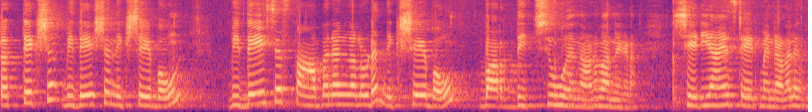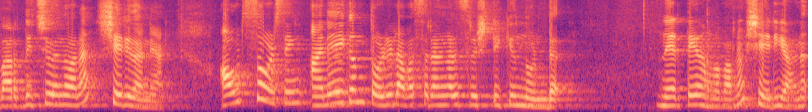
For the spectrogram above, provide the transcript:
പ്രത്യക്ഷ വിദേശ നിക്ഷേപവും വിദേശ സ്ഥാപനങ്ങളുടെ നിക്ഷേപവും വർദ്ധിച്ചു എന്നാണ് പറഞ്ഞിരിക്കുന്നത് ശരിയായ സ്റ്റേറ്റ്മെന്റ് ആണ് അല്ലേ? വർദ്ധിച്ചു എന്ന് പറഞ്ഞാൽ ശരി തന്നെയാണ്. ഔട്ട്സോഴ്സിംഗ് അനേകം തൊഴിലവസരങ്ങൾ സൃഷ്ടിക്കുന്നുണ്ട്. നേരത്തെ നമ്മൾ പറഞ്ഞു ശരിയാണ്.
